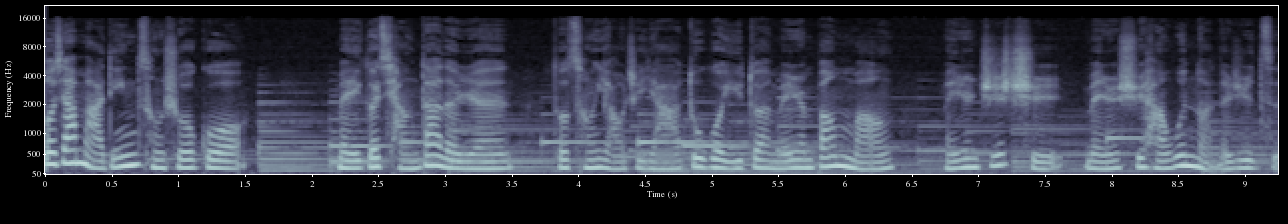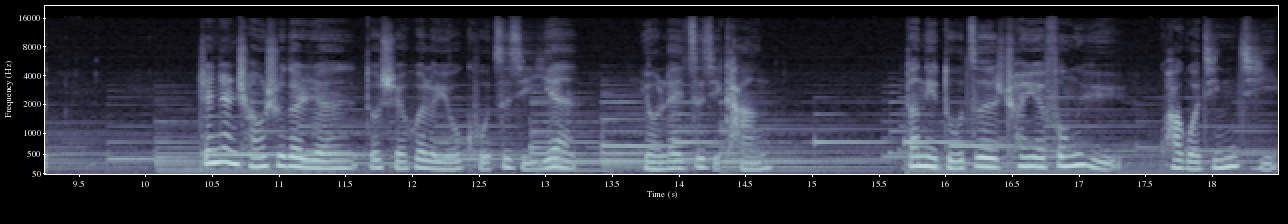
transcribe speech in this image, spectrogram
作家马丁曾说过：“每一个强大的人都曾咬着牙度过一段没人帮忙、没人支持、没人嘘寒问暖的日子。真正成熟的人都学会了有苦自己咽，有泪自己扛。当你独自穿越风雨，跨过荆棘，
